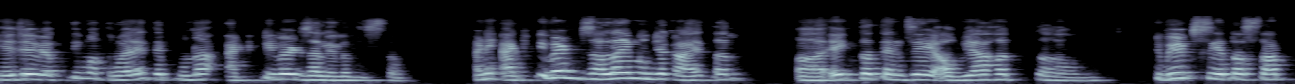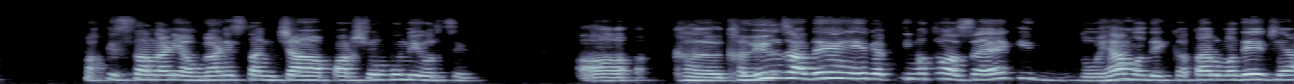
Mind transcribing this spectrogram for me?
हे जे व्यक्तिमत्व आहे ते पुन्हा ऍक्टिव्हेट झालेलं दिसतं. आणि ऍक्टिव्हेट झालंय म्हणजे काय? तर एक तर त्यांचे अव्याहत ट्विट्स येत असतात पाकिस्तान आणि अफगाणिस्तानच्या पार्श्वभूमीवरचे. खलील जादे हे व्यक्तिमत्व असं आहे की दोह्यामध्ये कतारमध्ये ज्या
